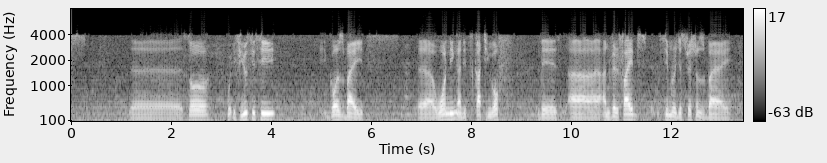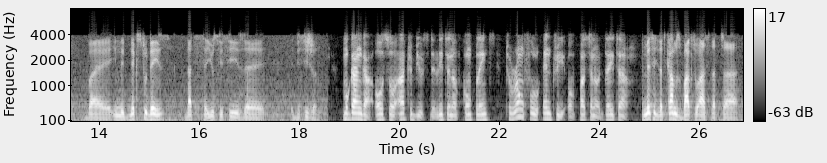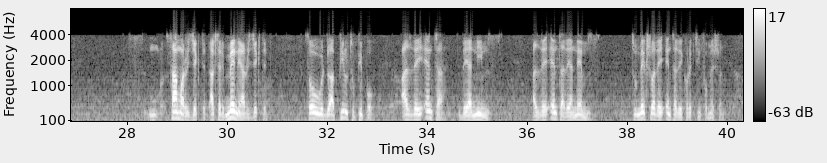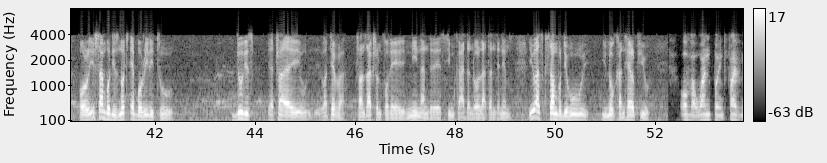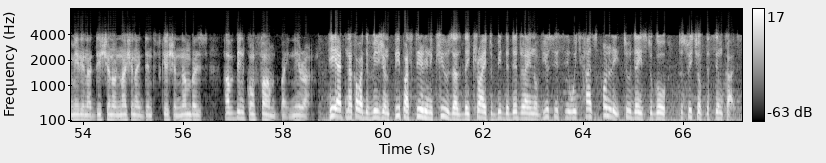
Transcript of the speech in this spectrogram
Uh, so if UCC goes by its uh, warning and it's cutting off the uh, unverified SIM registrations by by in the next two days, that's UCC's uh, decision. Muganga also attributes the litany of complaints to wrongful entry of personal data. The message that comes back to us that uh, some are rejected. Actually, many are rejected. So we would appeal to people as they enter their names, as they enter their names, to make sure they enter the correct information. Or if somebody is not able really to do this, uh, try, whatever transaction for the NIN and the SIM card and all that and the names, you ask somebody who you know can help you. Over 1.5 million additional national identification numbers have been confirmed by NIRA. Here at Nakawa Division, people are still in queues as they try to beat the deadline of UCC, which has only two days to go to switch off the SIM cards.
